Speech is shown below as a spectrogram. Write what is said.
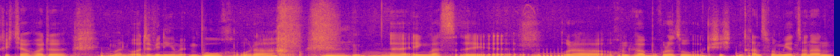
kriegt ja heute immer Leute weniger mit einem Buch oder mhm. äh, irgendwas äh, oder auch ein Hörbuch oder so Geschichten transformiert, sondern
